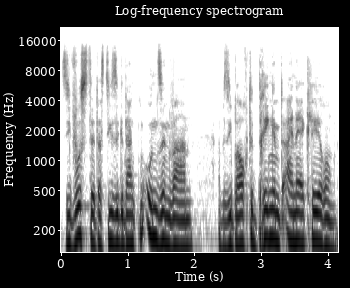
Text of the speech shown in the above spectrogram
Sie wusste, dass diese Gedanken Unsinn waren, aber sie brauchte dringend eine Erklärung.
